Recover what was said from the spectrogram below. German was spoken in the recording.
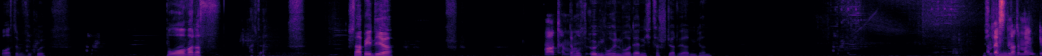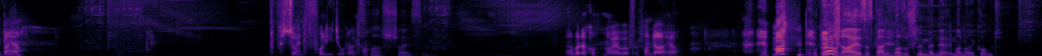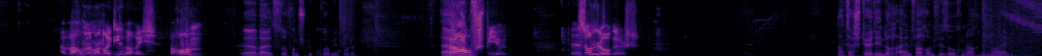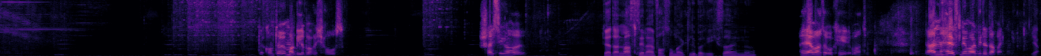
Boah, ist der Würfel cool. Boah, war das... Alter. Schnapp ihn dir. Warte mal. Der muss irgendwo hin, wo der nicht zerstört werden kann. Ich Am besten, warte mal, gib mal her. Du bist so ein Vollidiot, Alter. Ah, scheiße. Ja, aber da kommt ein neuer Würfel, von daher. Mann! Okay, von daher ist es gar nicht mal so schlimm, wenn der immer neu kommt. Aber warum immer neu glibberig? Warum? Äh, weil es so vom Spiel programmiert wurde. Hör Ähm, auf, Spiel. Das ist unlogisch. Dann zerstör den doch einfach und wir suchen nach einem neuen. Der kommt da immer glibberig raus. Scheißegal. Ja, dann lass Warte. den einfach so mal glibberig sein, ne? Ja, warte, okay, warte. Dann helf mir mal wieder da rein. Ja.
